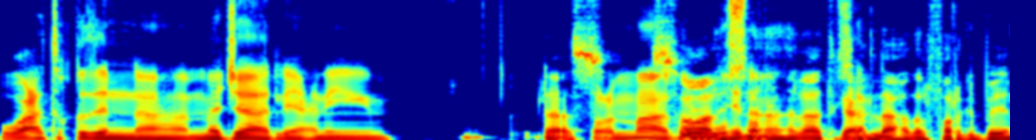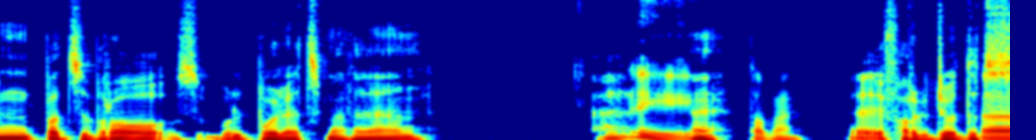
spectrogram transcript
وأعتقد انه مجال يعني لا طبعاً ما السؤال هنا هل قاعد سم- تلاحظ الفرق بين Buds Pro وال Bullets مثلا؟ إي إيه. طبعا. إيه، فرق جودة آه،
